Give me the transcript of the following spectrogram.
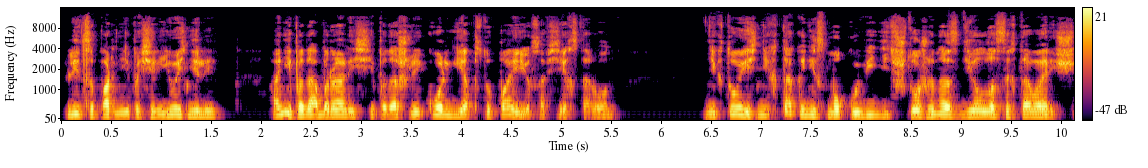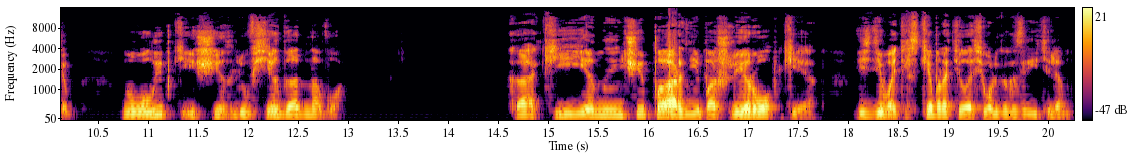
Лица парней посерьезнели, они подобрались и подошли к Ольге, обступая ее со всех сторон. Никто из них так и не смог увидеть, что же она сделала с их товарищем, но улыбки исчезли у всех до одного. «Какие нынче парни пошли робкие!» – издевательски обратилась Ольга к зрителям.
